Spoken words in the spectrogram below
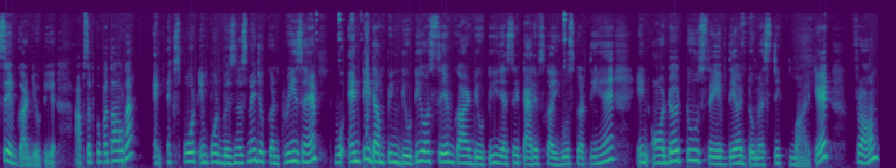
सेफ़ गार्ड ड्यूटी है। आप सबको पता होगा एक्सपोर्ट इंपोर्ट बिज़नेस में जो कंट्रीज़ हैं, वो एंटी डंपिंग ड्यूटी और सेफ़ गार्ड ड्यूटी जैसे टैरिफ्स का यूज़ करती हैं in order to save their domestic market from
